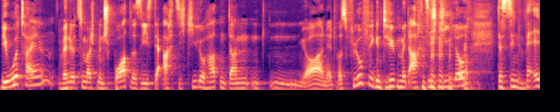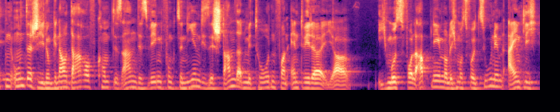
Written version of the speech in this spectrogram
beurteilen. Wenn du jetzt zum Beispiel einen Sportler siehst, der 80 Kilo hat und dann ja, einen etwas fluffigen Typen mit 80 Kilo, das sind Weltenunterschiede und genau darauf kommt es an. Deswegen funktionieren diese Standardmethoden von entweder, ja, ich muss voll abnehmen oder ich muss voll zunehmen, eigentlich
